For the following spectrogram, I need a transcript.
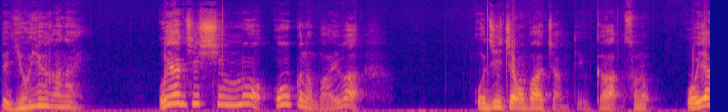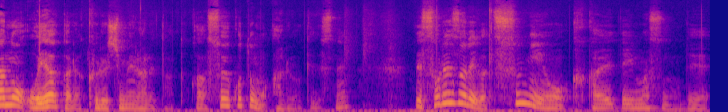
で余裕がない。親自身も多くの場合はおじいちゃんおばあちゃんっていうかその親の親から苦しめられたとかそういうこともあるわけですね。でそれぞれが罪を抱えていますので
